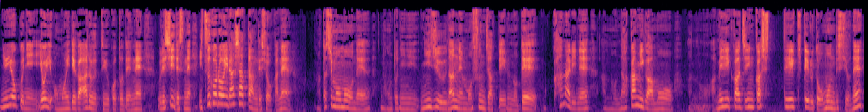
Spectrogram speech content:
ニューヨークに良い思い出があるということでね、嬉しいですね。いつ頃いらっしゃったんでしょうかね。私ももうね本当に二十何年も住んじゃっているのでかなりねあの中身がもうあのアメリカ人化してきてると思うんですよね。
